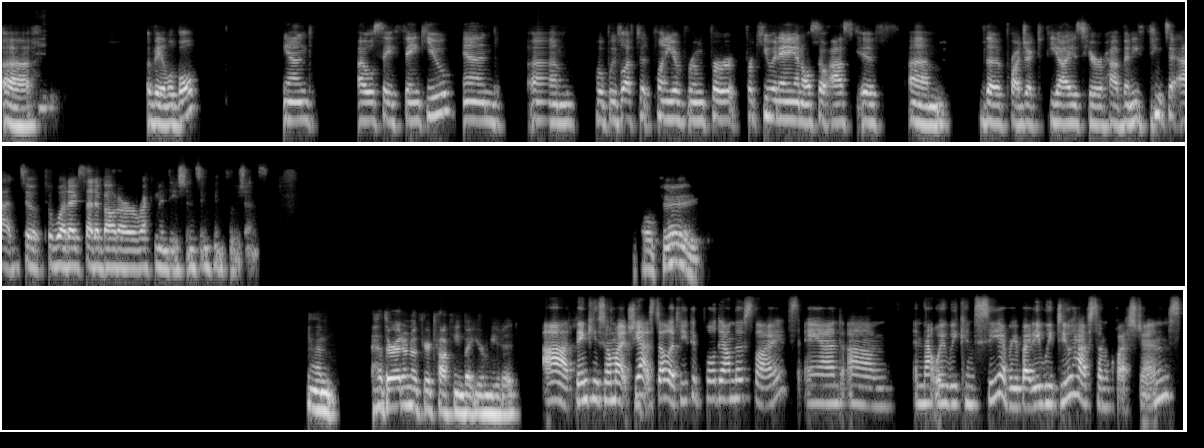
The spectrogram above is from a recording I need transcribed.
uh, available. And I will say thank you and um, hope we've left plenty of room for, for Q&A and also ask if um, the project PIs here have anything to add to, to what I've said about our recommendations and conclusions. Okay, Um, Heather, I don't know if you're talking, but you're muted. Ah, thank you so much. Yeah, Stella, if you could pull down those slides and um, and that way we can see everybody. We do have some questions.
